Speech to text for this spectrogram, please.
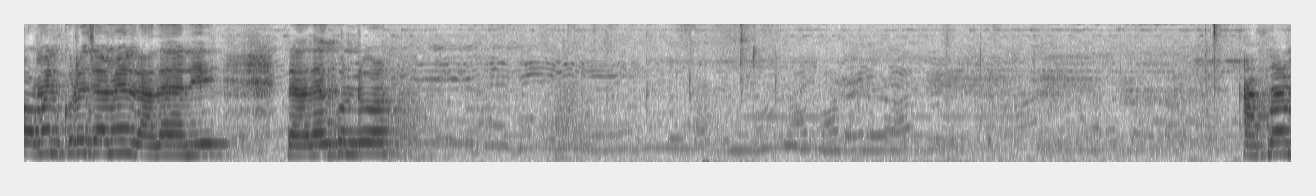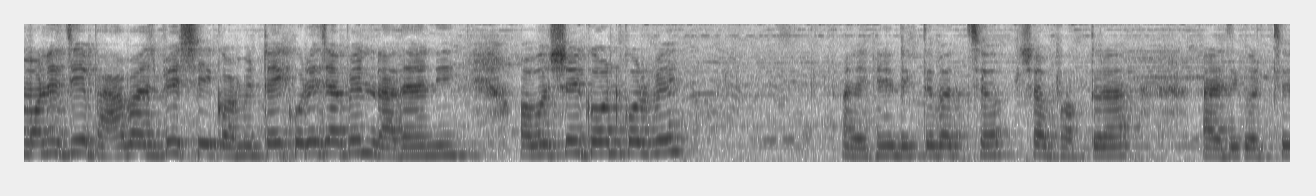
কমেন্ট করে যাবেন, রাধারানী, রাধাকুণ্ড। আপনার মনে যে ভাব আসবে সেই কমেন্টটাই করে যাবেন, রাধারানী অবশ্যই গ্রহণ করবে। আর এখানে দেখতে পাচ্ছ, সব ভক্তরা আরতি করছে।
